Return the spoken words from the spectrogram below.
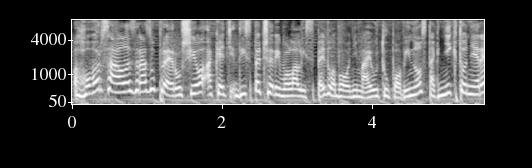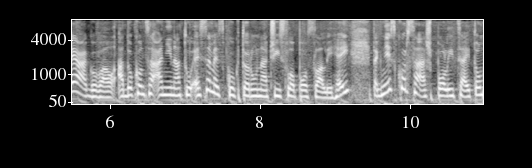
hovor sa ale zrazu prerušil a keď dispečeri volali späť, lebo oni majú tú povinnosť, tak nikto nereagoval a dokonca ani na tú SMS-ku, ktorú na číslo poslali, hej. Tak neskôr sa až policajtom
